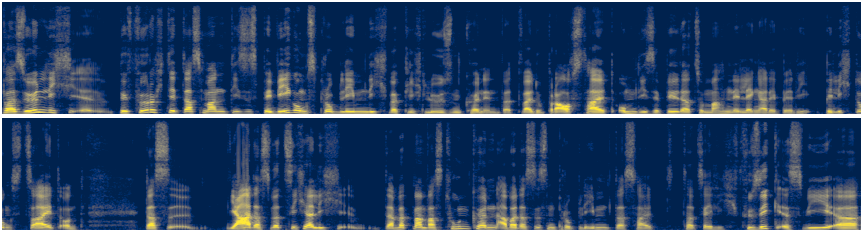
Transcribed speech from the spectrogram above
persönlich äh, befürchte, dass man dieses Bewegungsproblem nicht wirklich lösen können wird, weil du brauchst halt, um diese Bilder zu machen, eine längere Be Belichtungszeit und das äh, ja, das wird sicherlich, da wird man was tun können, aber das ist ein Problem, das halt tatsächlich Physik ist, wie äh,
